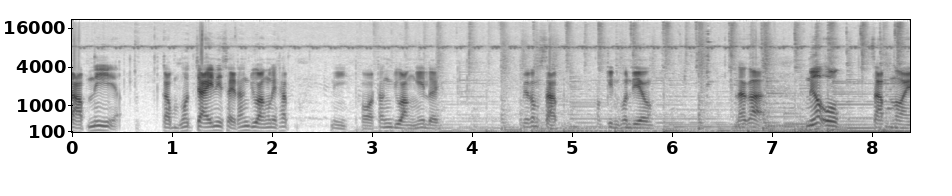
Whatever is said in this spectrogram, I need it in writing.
ตับนี่กับหัวใจนี่ใส่ทั้งยวงเลยครับ นี่ถอดทั้งยวงนี้เลย ไม่ต้องสับเขากินคนเดียว แล้วก็เนื้ออกสับหน่อย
